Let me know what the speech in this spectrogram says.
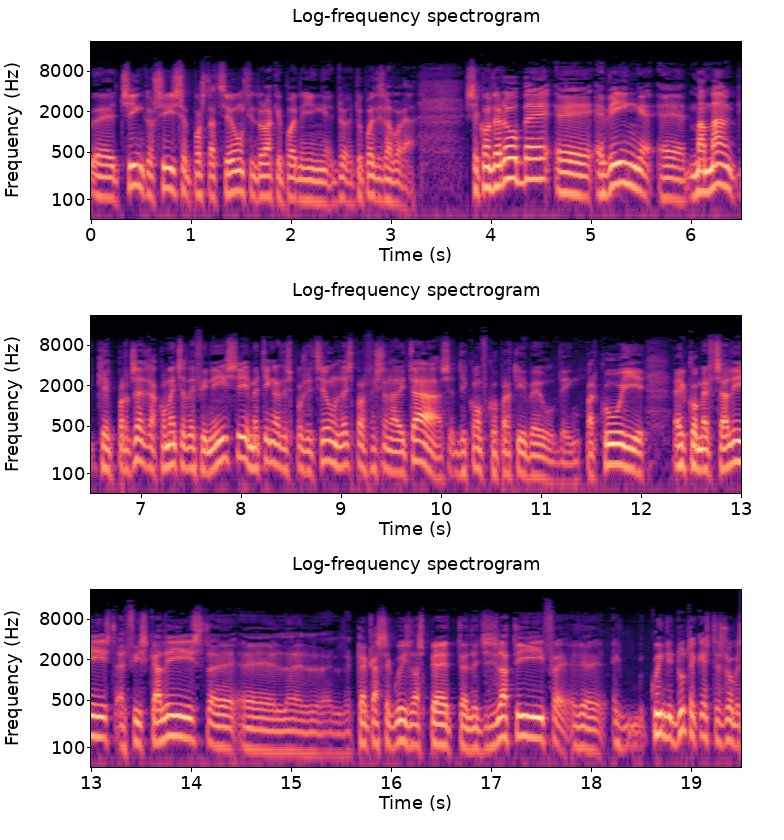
eh, 5 o 6 postazioni dove tu puoi, tu puoi lavorare seconde robe eh, e vin eh, man mano che il progetto comincia a definirsi mettiamo a disposizione le professionalità di Conf Cooperative Uding per cui è il commercialista, il fiscalista eh, eh il, che seguisce l'aspetto legislativo eh, quindi tutte queste robe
